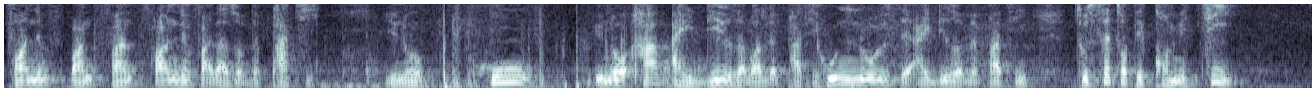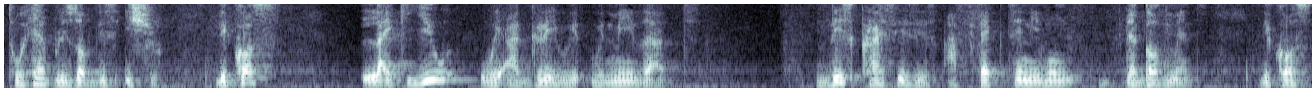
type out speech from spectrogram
founding, founding fathers of the party, you know, who, you know, have ideals about the party, who knows the ideals of the party, to set up a committee to help resolve this issue. Because, like you, we agree with, with me that this crisis is affecting even the government because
